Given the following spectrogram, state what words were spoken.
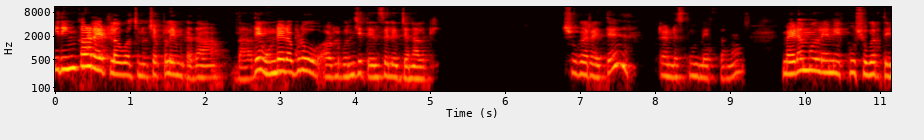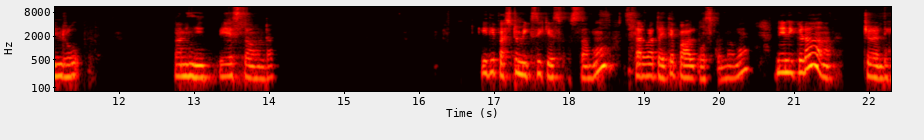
ఇది ఇంకా రేట్లు అవ్వచ్చు నువ్వు చెప్పలేము కదా. అదే ఉండేటప్పుడు వాటి గురించి తెలిసేలేదు జనాలకి. షుగర్ అయితే రెండు స్పూన్లు వేస్తాను. మేడం వాళ్ళు ఏమి ఎక్కువ షుగర్ తినరు. కానీ వేస్తూ ఉంటా. ఇది ఫస్ట్ మిక్సీకి వేసుకొస్తాము. తర్వాత అయితే పాలు పోసుకున్నాము నేను ఇక్కడ చూడండి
